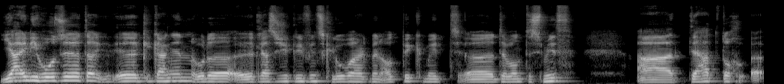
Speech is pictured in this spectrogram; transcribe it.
ja, in die Hose da, äh, gegangen oder äh, klassische Griff ins Klo war halt mein Outpick mit äh, Devonta Smith. Uh, der hat doch äh,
